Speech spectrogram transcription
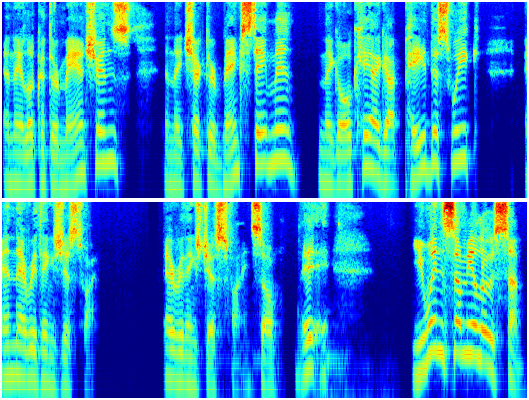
and they look at their mansions and they check their bank statement and they go, okay, I got paid this week and everything's just fine. Everything's just fine. So it, you win some, you lose some.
